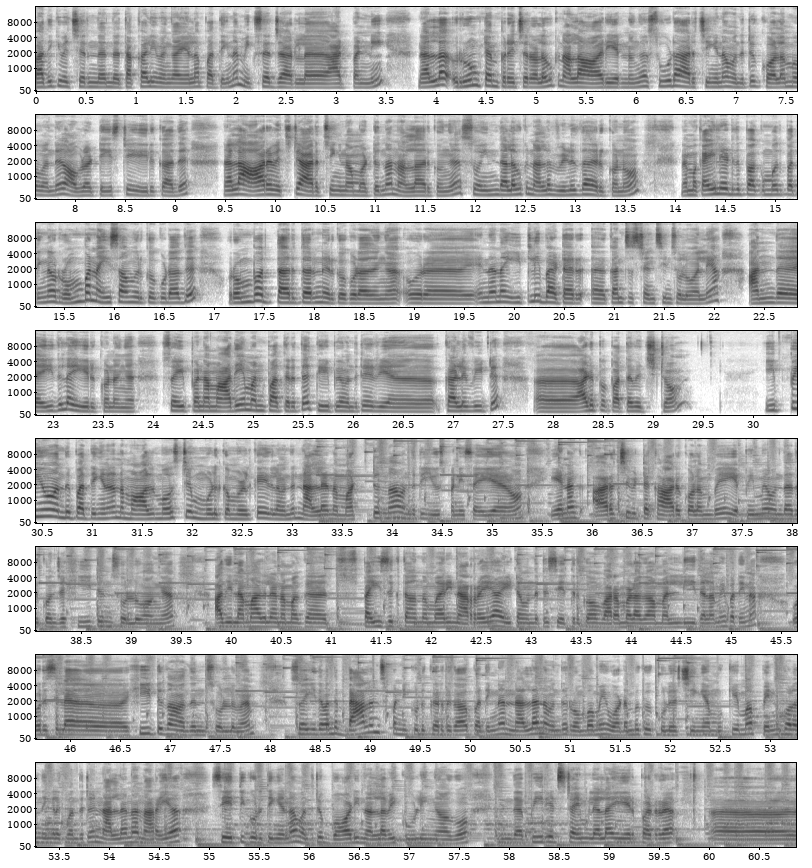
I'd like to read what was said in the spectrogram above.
வதக்கி வச்சுருந்த அந்த தக்காளி வெங்காயம்லாம் பார்த்திங்கன்னா மிக்சர் ஜாரில் ஆட் பண்ணி நல்லா ரூம் டெம்பரேச்சர் அளவுக்கு நல்லா ஆறிடணுங்க சூடாக அரைச்சிங்கன்னா வந்துட்டு குழம்பு வந்து அவ்வளோ டேஸ்ட்டே இருக்காது. நல்லா ஆற வச்சுட்டு அரைச்சிங்கன்னா மட்டும்தான் நல்லா இருக்குங்க. ஸோ இந்த அளவுக்கு நல்லா விழுதாக இருக்கணும். நம்ம கையில் எடுத்து பார்க்கும்போது பார்த்திங்கன்னா ரொம்ப நைஸாகவும் இருக்கக்கூடாது. ரொம்ப தரு தருன்னு இருக்கக்கூடாது. இருக்கக்கூடாதுங்க ஒரு என்னென்னா இட்லி பேட்டர் கன்சிஸ்டன்சின்னு சொல்லுவோம் இல்லையா? அந்த இதில் இருக்கணுங்க. ஸோ இப்போ நம்ம அதே மண் பாத்திரத்தை திருப்பி வந்துட்டு கழுவிட்டு அடுப்பை பற்ற வச்சிட்டோம். இப்பயும் வந்து பார்த்திங்கன்னா நம்ம ஆல்மோஸ்ட் முழுக்க முழுக்க இதில் வந்து நல்லெண்ணெய் மட்டும்தான் வந்துட்டு யூஸ் பண்ணி செய்யறோம். ஏன்னா அரைச்சி விட்ட கார குழம்பு எப்பயுமே வந்து அது கொஞ்சம் ஹீட்டுன்னு சொல்லுவாங்க. அது இல்லாமல் அதில் நமக்கு ஸ்பைஸுக்கு தகுந்த மாதிரி நிறைய ஐட்டம் வந்துட்டு சேர்த்துருக்கோம். வரமிளகா மல்லி இதெல்லாமே பார்த்திங்கன்னா ஒரு சில ஹீட்டு தான் அதுன்னு சொல்லுவேன். ஸோ இதை வந்து பேலன்ஸ் பண்ணி கொடுக்கறதுக்காக பார்த்திங்கன்னா நல்லெண்ணெய் வந்து ரொம்பவே உடம்புக்கு குளிர்ச்சிங்க. முக்கியமாக பெண் குழந்தைங்களுக்கு வந்துட்டு நல்லெண்ணெய் நிறையா சேர்த்தி கொடுத்தீங்கன்னா வந்துட்டு பாடி நல்லாவே கூலிங் ஆகும். இந்த பீரியட்ஸ் டைம்லலாம் ஏற்படுற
